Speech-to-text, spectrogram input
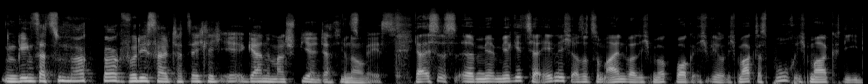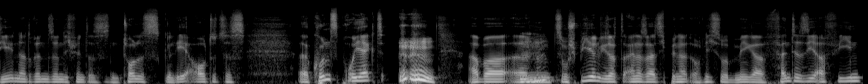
im Gegensatz zu Merkberg würde ich es halt tatsächlich eh gerne mal spielen, Death in genau. Space. Ja, es ist, äh, mir, mir geht es ja ähnlich. Also zum einen, weil ich Merkborg, ich, ich mag das Buch, ich mag die Ideen da drin sind. Ich finde, das ist ein tolles, gelayoutetes äh, Kunstprojekt. aber ähm, mhm. zum Spielen, wie gesagt, einerseits, ich bin halt auch nicht so mega Fantasy-affin.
